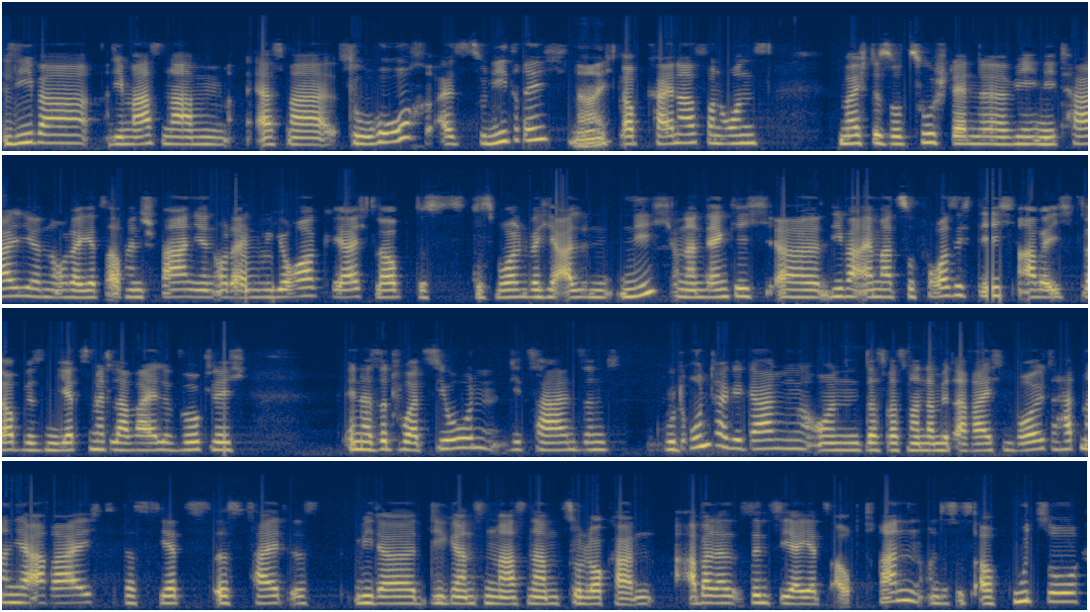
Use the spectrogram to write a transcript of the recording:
lieber die Maßnahmen erstmal zu hoch als zu niedrig. Ne? Ich glaube, keiner von uns möchte so Zustände wie in Italien oder jetzt auch in Spanien oder in New York. Ja, ich glaube, das, das wollen wir hier alle nicht. Und dann denke ich, äh, lieber einmal zu vorsichtig. Aber ich glaube, wir sind jetzt mittlerweile wirklich in der Situation, die Zahlen sind gut runtergegangen und das, was man damit erreichen wollte, hat man ja erreicht, dass jetzt es Zeit ist, wieder die ganzen Maßnahmen zu lockern. Aber da sind sie ja jetzt auch dran und es ist auch gut so.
